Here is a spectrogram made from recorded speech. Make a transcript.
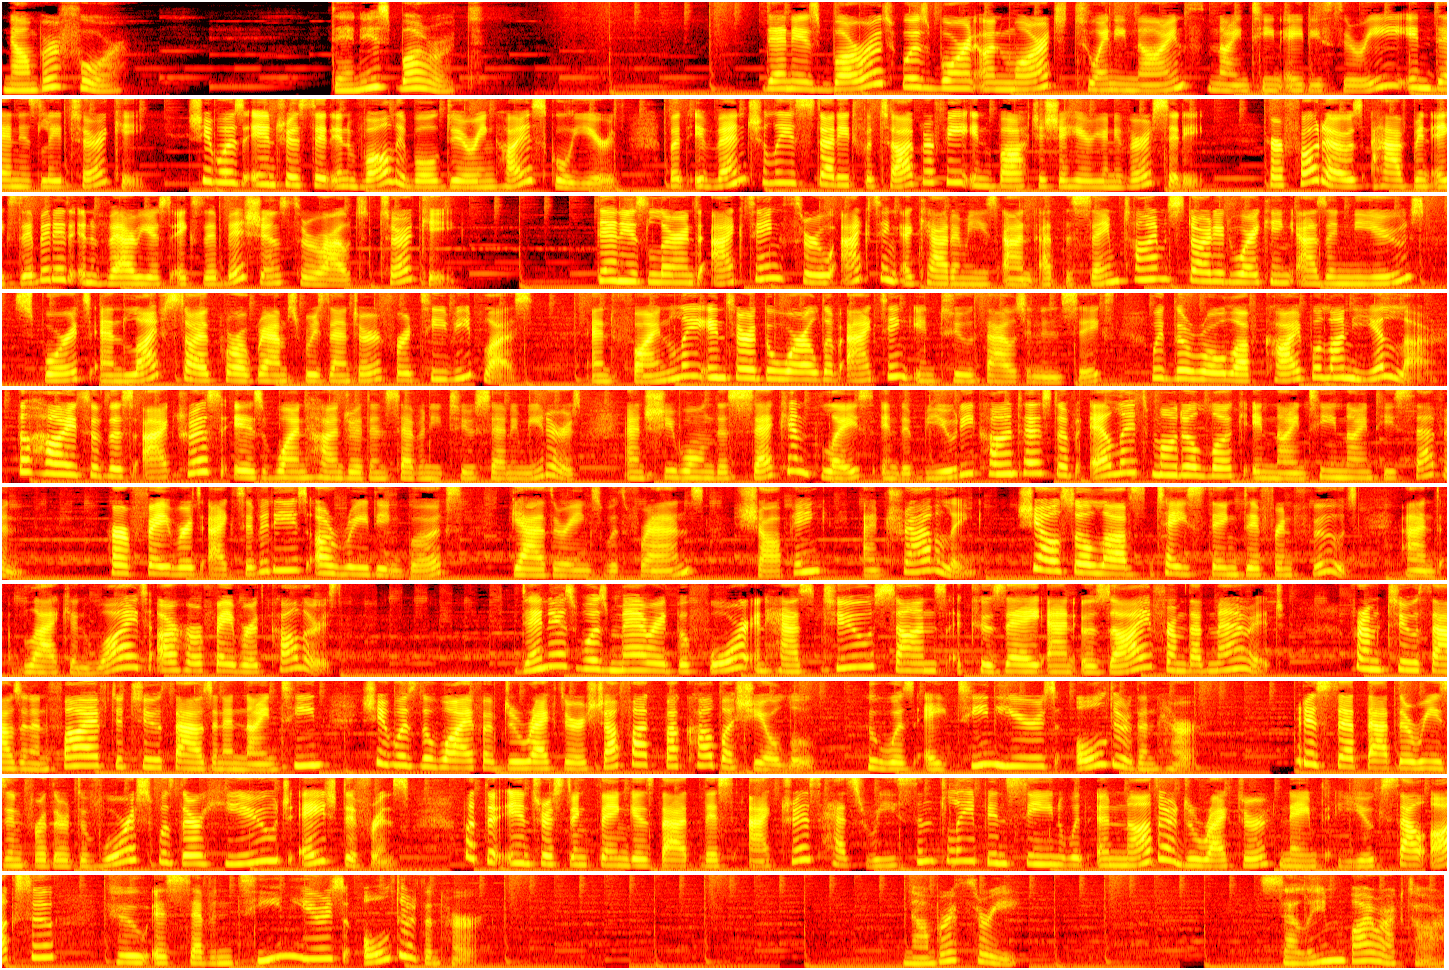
Number 4 Deniz Barut Deniz Barut was born on March 29, 1983 in Denizli, Turkey. She was interested in volleyball during high school years, but eventually studied photography in Bahçeşehir University. Her photos have been exhibited in various exhibitions throughout Turkey. Deniz learned acting through acting academies and at the same time started working as a news, sports, and lifestyle programs presenter for TV Plus, and finally entered the world of acting in 2006 with the role of Kaybolan Yıllar. The height of this actress is 172 centimeters, and she won the second place in the beauty contest of Elite Model Look in 1997. Her favorite activities are reading books, gatherings with friends, shopping, and traveling. She also loves tasting different foods, and black and white are her favorite colors. Deniz was married before and has two sons, Kuzey and Uzay, from that marriage. From 2005 to 2019, she was the wife of director Şafak Bakkalbaşıoğlu, who was 18 years older than her. It is said that the reason for their divorce was their huge age difference. But the interesting thing is that this actress has recently been seen with another director named Yüksel Aksu, who is 17 years older than her. Number 3 Selim Bayraktar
